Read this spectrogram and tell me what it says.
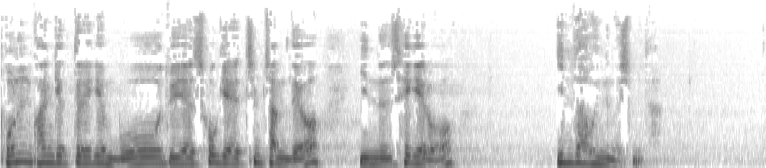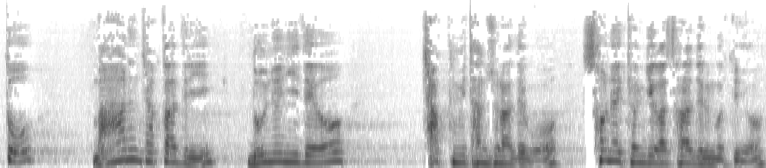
보는 관객들에게 모두의 속에 침참되어 있는 세계로 인도하고 있는 것입니다. 또 많은 작가들이 노년이 되어 작품이 단순화되고 선의 경계가 사라지는 것도요.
